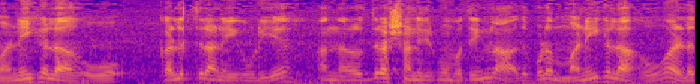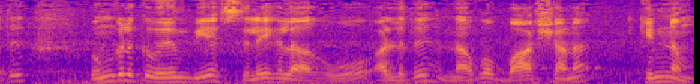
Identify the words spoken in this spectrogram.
மணிகளாகவோ கழுத்தில் அணியக்கூடிய அந்த ருத்ராட்சம் இருக்கும் பார்த்தீங்களா? அதுபோல் மணிகளாகவோ அல்லது உங்களுக்கு விரும்பிய சிலைகளாகவோ அல்லது நவ பாஷான கிண்ணம்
